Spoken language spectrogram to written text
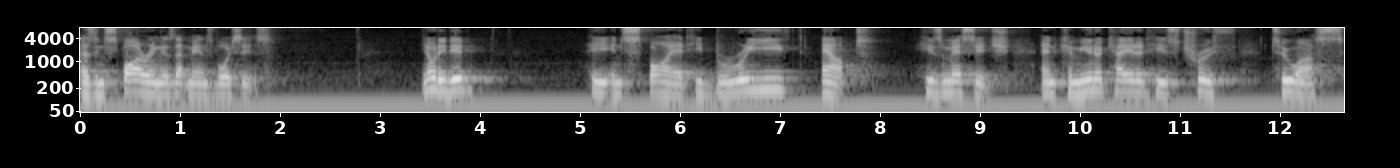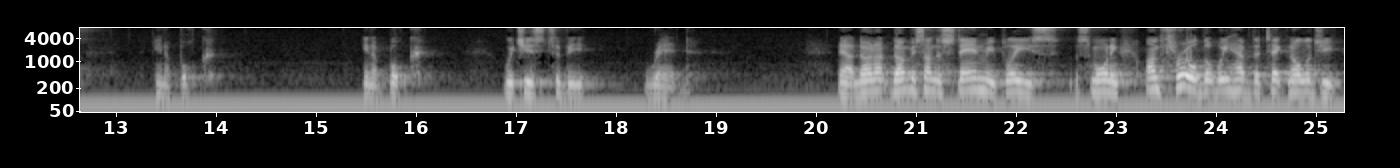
As inspiring as that man's voice is. You know what he did? He inspired, he breathed out his message and communicated his truth to us in a book. In a book which is to be read. Now, don't, don't misunderstand me, please, this morning. I'm thrilled that we have the technology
